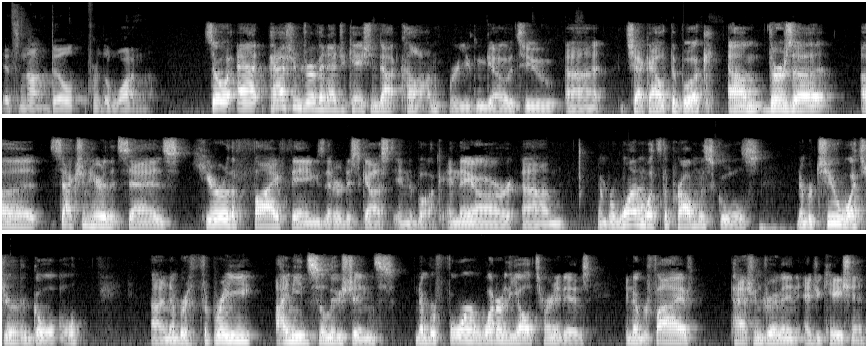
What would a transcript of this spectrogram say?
it's not built for the one. So at passiondriveneducation.com, where you can go to uh, check out the book, um, there's a, a, section here that says, here are the five things that are discussed in the book. And they are um, number one, what's the problem with schools? Number two, what's your goal? Uh, number three, I need solutions. Number four, what are the alternatives? And number five, passion driven education.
